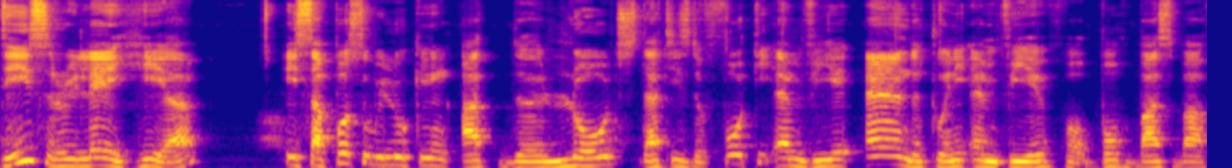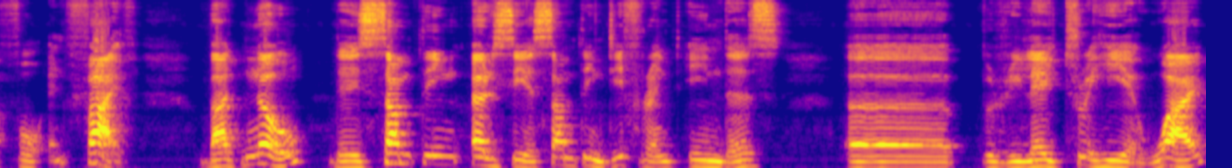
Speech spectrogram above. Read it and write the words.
this relay here is supposed to be looking at the loads that is the 40 MVA and the 20 MVA for both bus bar 4 and 5 but no there is something else here something different in this uh, relay tree here. Why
